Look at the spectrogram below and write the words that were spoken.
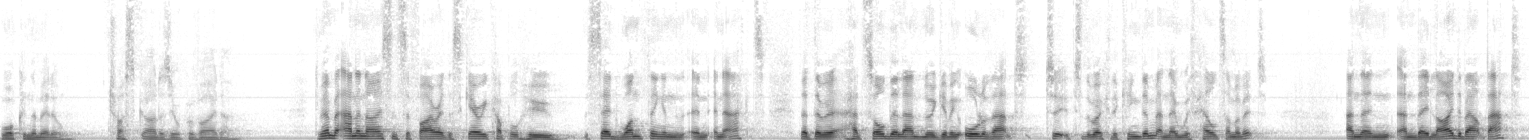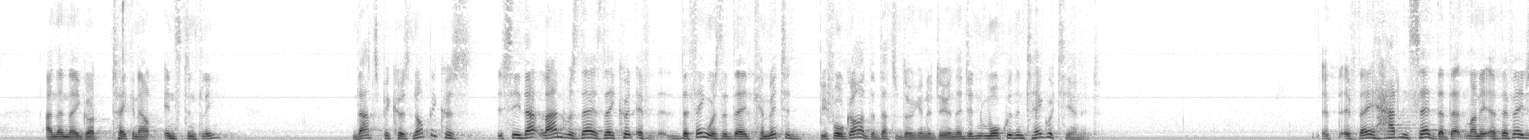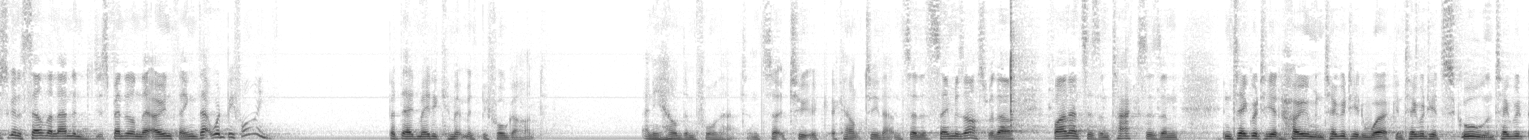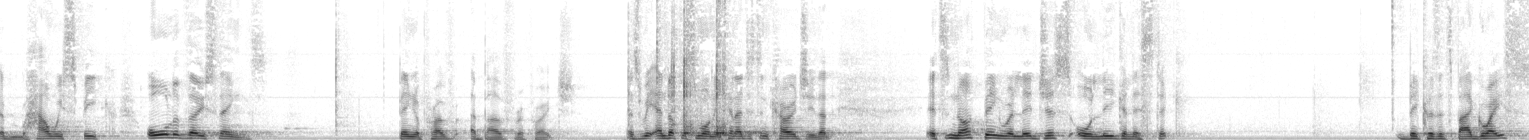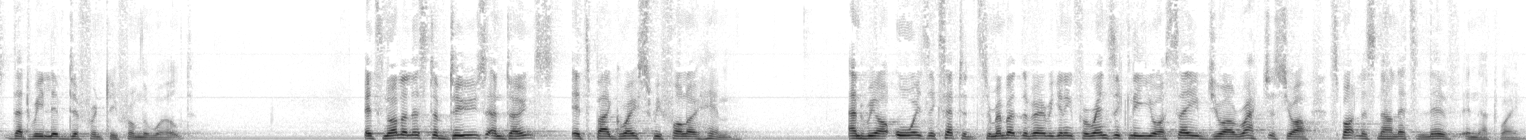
Walk in the middle. Trust God as your provider. Do you remember Ananias and Sapphira, the scary couple who said one thing in, in, in Acts, that they were, had sold their land and they were giving all of that to, to the work of the kingdom, and they withheld some of it? And then and they lied about that, and then they got taken out instantly. That's because, not because, you see, that land was theirs. They could, if, the thing was that they'd committed before God that that's what they were going to do, and they didn't walk with integrity in it. If, if they hadn't said that that money, if they were just going to sell the land and spend it on their own thing, that would be fine. But they had made a commitment before God. And he held them for that and so to account to that. And so the same as us with our finances and taxes and integrity at home, integrity at work, integrity at school, integrity uh, how we speak, all of those things being above, reproach. As we end off this morning, can I just encourage you that it's not being religious or legalistic because it's by grace that we live differently from the world. It's not a list of do's and don'ts, it's by grace we follow Him. And we are always accepted. So remember at the very beginning, forensically, you are saved, you are righteous, you are spotless. Now let's live in that way.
